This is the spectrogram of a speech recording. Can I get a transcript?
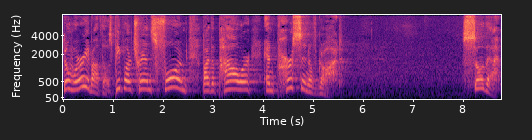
Don't worry about those. People are transformed by the power and person of God. So that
